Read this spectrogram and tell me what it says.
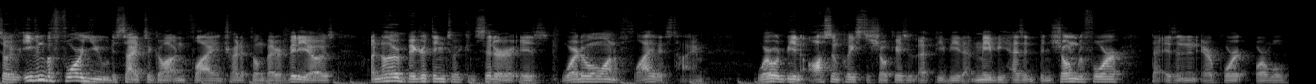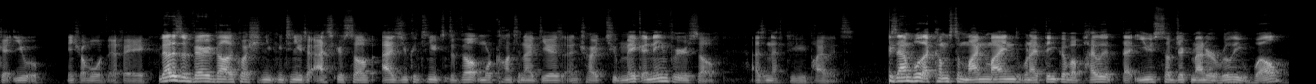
So even before you decide to go out and fly and try to film better videos, another bigger thing to consider is where do I want to fly this time? Where would be an awesome place to showcase with FPV that maybe hasn't been shown before, that isn't an airport, or will get you in trouble with FAA? That is a very valid question you continue to ask yourself as you continue to develop more content ideas and try to make a name for yourself as an FPV pilot. Example that comes to my mind when I think of a pilot that used subject matter really well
